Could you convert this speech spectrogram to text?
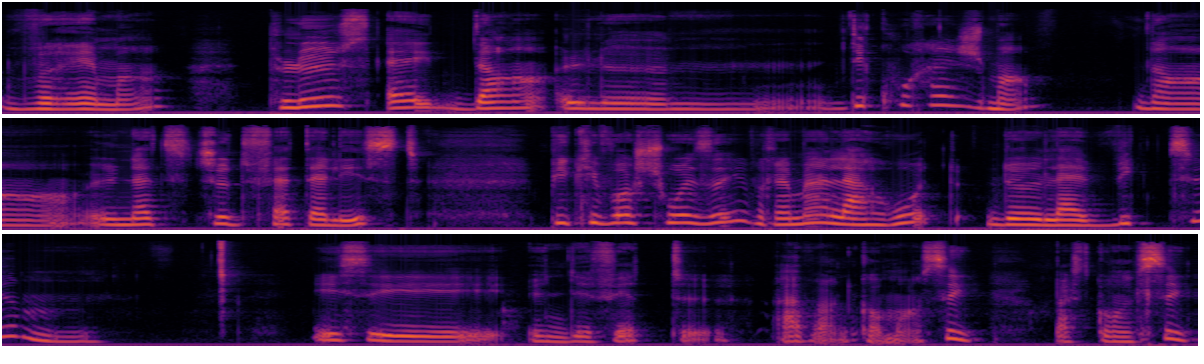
vraiment plus être dans le hum, découragement, dans une attitude fataliste, puis qui va choisir vraiment la route de la victime. Et c'est une défaite euh, avant de commencer, parce qu'on le sait,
